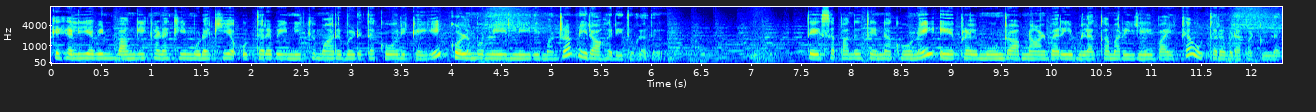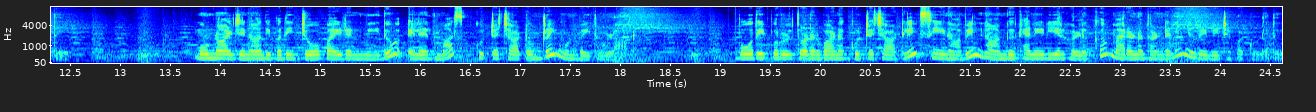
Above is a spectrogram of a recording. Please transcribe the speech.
கெஹலியவின் வங்கிக் கணக்கை முடக்கிய உத்தரவை நீக்குமாறு விடுத்த கோரிக்கையை கொழும்பு மேல் நீதிமன்றம் நிராகரித்துள்ளது. தேசப்பந்து தென்னகோனை ஏப்ரல் மூன்றாம் நாள் வரை விளக்கமறியலில் வைக்க உத்தரவிடப்பட்டுள்ளது. முன்னாள் ஜனாதிபதி ஜோ பைடன் மீது எலன் மஸ்க் குற்றச்சாட்டொன்றை முன்வைத்துள்ளார். போதைப்பொருள் தொடர்பான குற்றச்சாட்டில் சீனாவில் நான்கு கனேடியர்களுக்கு மரண தண்டனை நிறைவேற்றப்பட்டுள்ளது.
